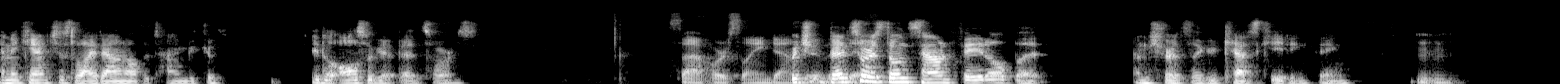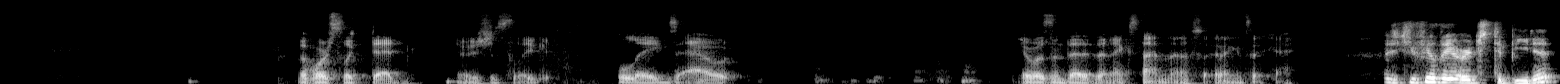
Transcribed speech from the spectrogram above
And it can't just lie down all the time because it'll also get bed sores. saw a horse laying down. Which bed sores don't sound fatal, but I'm sure it's like a cascading thing. Mhm. The horse looked dead. It was just like legs out. It wasn't dead the next time though, so I think it's okay. Did you feel the urge to beat it?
